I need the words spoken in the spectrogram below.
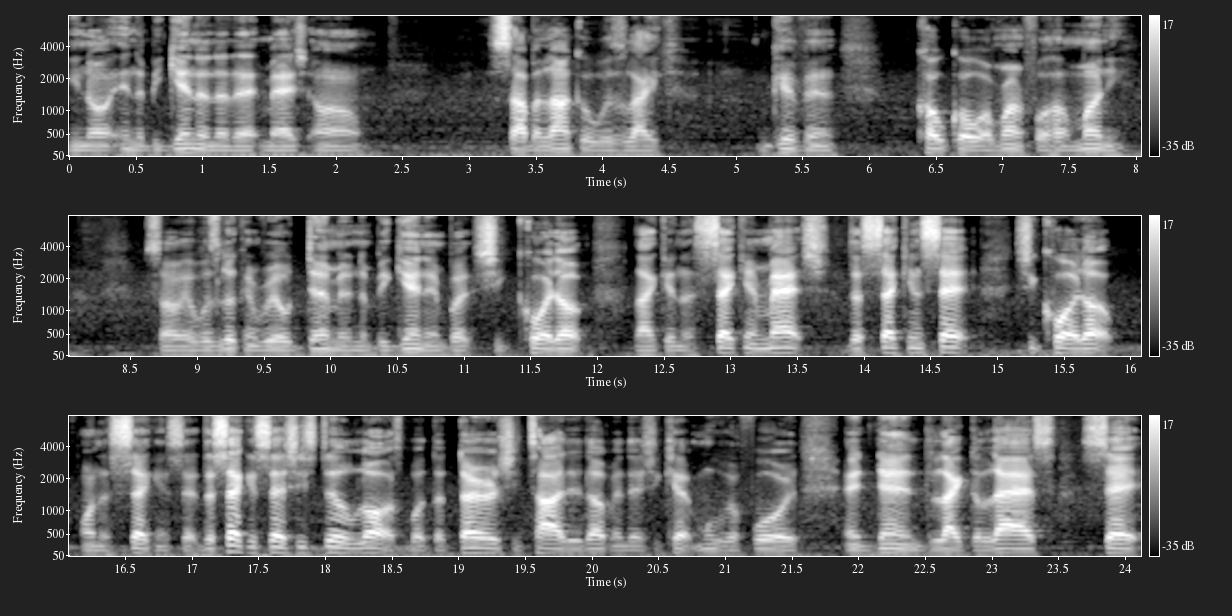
You know, in the beginning of that match, um, Sabalenka was like giving Coco a run for her money. So it was looking real dim in the beginning, but she caught up like in the second match, the second set, she caught up on the second set. The second set she still lost, but the third she tied it up and then she kept moving forward. And then like the last set,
